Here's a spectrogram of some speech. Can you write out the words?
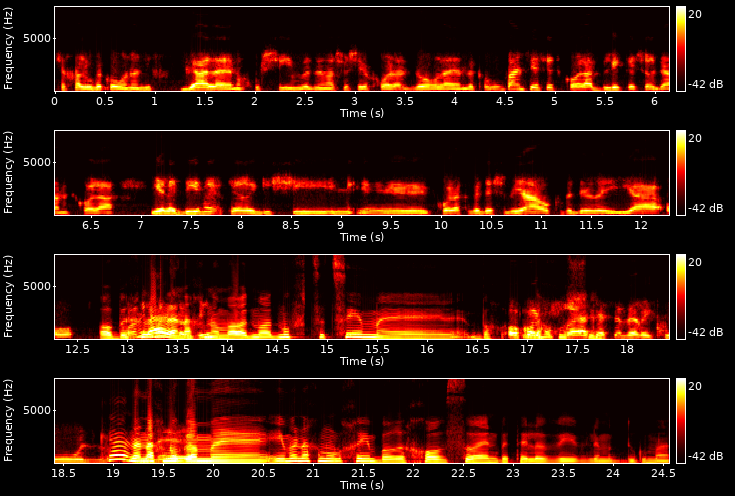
שחלו בקורונה נפגע להם החושים, וזה משהו שיכול לעזור להם, וכמובן שיש את כל הבלי קשר גם את כל הילדים היותר רגישים, כל הכבדי שמיעה או כבדי ראייה, או... או בכלל, אנחנו מאוד מאוד מופצצים לחושים. או כל מופרעי הקשב וריכוז. כן, אנחנו גם, אם אנחנו הולכים ברחוב סואן בתל אביב, לדוגמה,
